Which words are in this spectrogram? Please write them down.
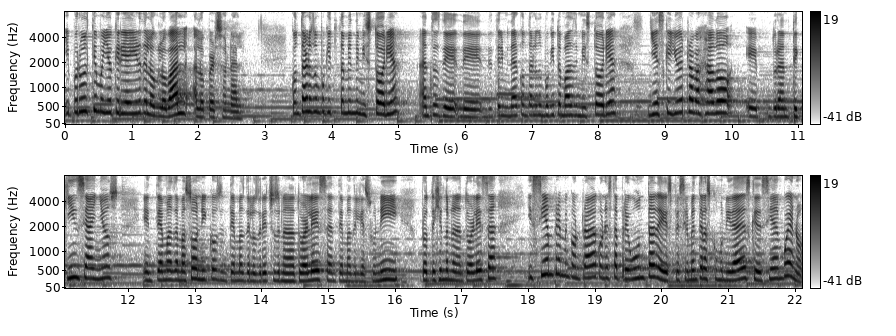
Y por último, yo quería ir de lo global a lo personal. Contarles un poquito también de mi historia, antes de, terminar, contarles un poquito más de mi historia. Y es que yo he trabajado eh, durante 15 años en temas amazónicos, en temas de los derechos de la naturaleza, en temas del Yasuní, protegiendo la naturaleza. Y siempre me encontraba con esta pregunta de especialmente las comunidades que decían, bueno,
